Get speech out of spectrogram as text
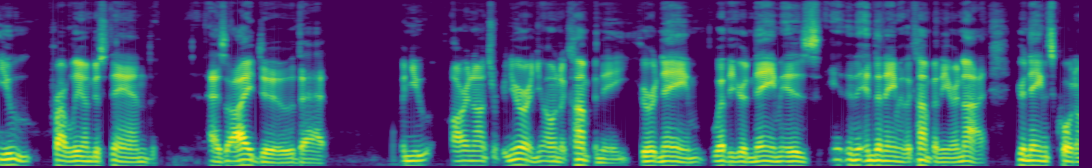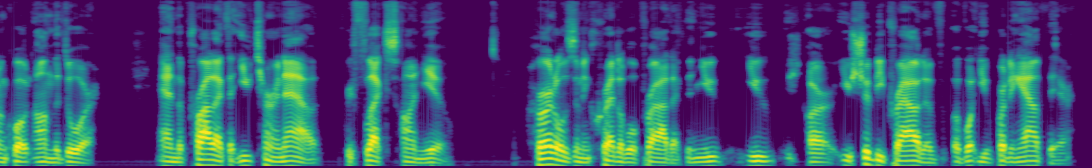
you probably understand, as I do, that when you are an entrepreneur and you own a company, your name, whether your name is in, in, the name of the company or not, your name's quote unquote on the door. And the product that you turn out reflects on you. Hurdle is an incredible product and you you are you should be proud of, of what you're putting out there.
